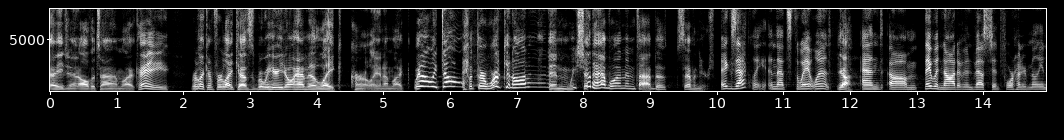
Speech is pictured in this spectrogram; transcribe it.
agent all the time like, hey, we're looking for lake houses, but we hear you don't have a lake currently. And I'm like, well, we don't, but they're working on it. And we should have one in five to seven years. Exactly. And that's the way it went. Yeah. And um, they would not have invested $400 million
